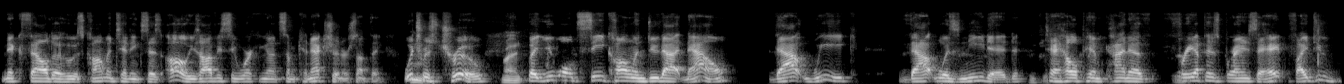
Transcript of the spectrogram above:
Nick Faldo, who is commentating, says, "Oh, he's obviously working on some connection or something," which mm. was true. Right. But you won't see Collin do that now. That week, that was needed to help him kind of free up his brain and say, "Hey, if I do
